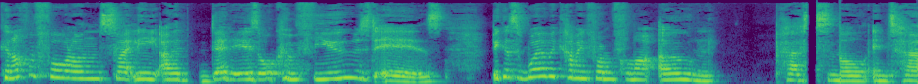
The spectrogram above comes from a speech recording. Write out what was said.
can often fall on slightly either dead ears or confused ears. Because where we're coming from, from our own personal, internal,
